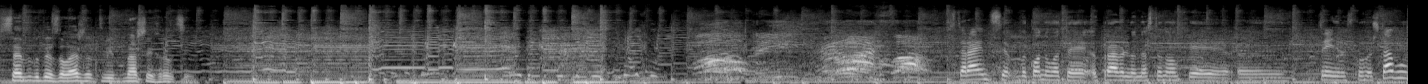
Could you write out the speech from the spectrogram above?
все буде залежати від наших гравців. Стараємося виконувати правильно настановки е, тренерського штабу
